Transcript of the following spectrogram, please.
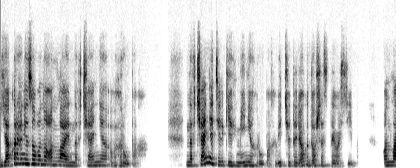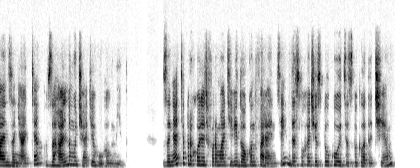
Як організовано онлайн-навчання в групах? Навчання тільки в міні-групах від 4 до 6 осіб. Онлайн-заняття в загальному чаті Google Meet. Заняття проходять в форматі відеоконференцій, де слухачі спілкуються з викладачем,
